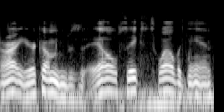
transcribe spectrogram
right, here comes L612 again.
